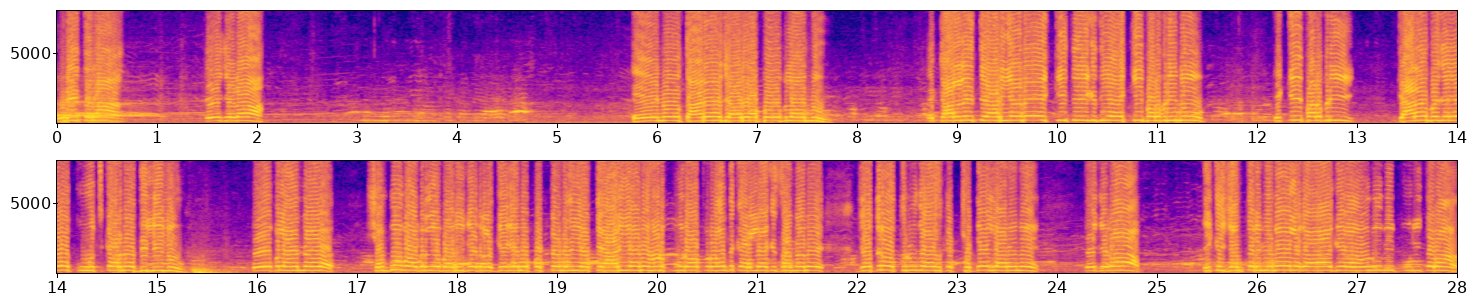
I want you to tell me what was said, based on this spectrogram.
ਪੂਰੀ ਤਰ੍ਹਾਂ ਤੇ ਜਿਹੜਾ ਇਹਨੂੰ ਉਤਾਰਿਆ ਜਾ ਰਿਹਾ ਪੋਪਲਾਈਨ ਨੂੰ। ਇਹ ਕੱਲ ਲਈ ਤਿਆਰੀਆਂ ਨੇ 21 ਤਰੀਕ ਦੀਆਂ 21 ਫਰਵਰੀ ਨੂੰ। 21 ਫਰਵਰੀ 11 ਵਜੇ ਜਿਹੜਾ ਕੂਚ ਕਰਨਾ ਦਿੱਲੀ ਨੂੰ। ਪੌਪ ਲਾਈਨ ਨਾਲ ਸ਼ੰਭੂ ਬਾਰਡਰ ਜੋ ਬੈਰੀਕੇਡ ਲੱਗੇ ਗਏ ਨੇ, ਪੱਟਣ ਦੀਆਂ ਤਿਆਰੀਆਂ ਨੇ, ਹੁਣ ਪੂਰਾ ਪ੍ਰਬੰਧ ਕਰ ਲਿਆ ਕਿਸਾਨਾਂ ਨੇ। ਜੇ ਉਧਰੋਂ ਅਥਰੂ ਗੈਸ ਛੱਡੇ ਜਾ ਰਹੇ ਨੇ, ਤੇ ਜਿਹੜਾ ਇੱਕ ਯੰਤਰ ਵੀ ਉਹਨਾਂ ਲਗਾਇਆ ਗਿਆ, ਉਹਨੂੰ ਵੀ ਪੂਰੀ ਤਰ੍ਹਾਂ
